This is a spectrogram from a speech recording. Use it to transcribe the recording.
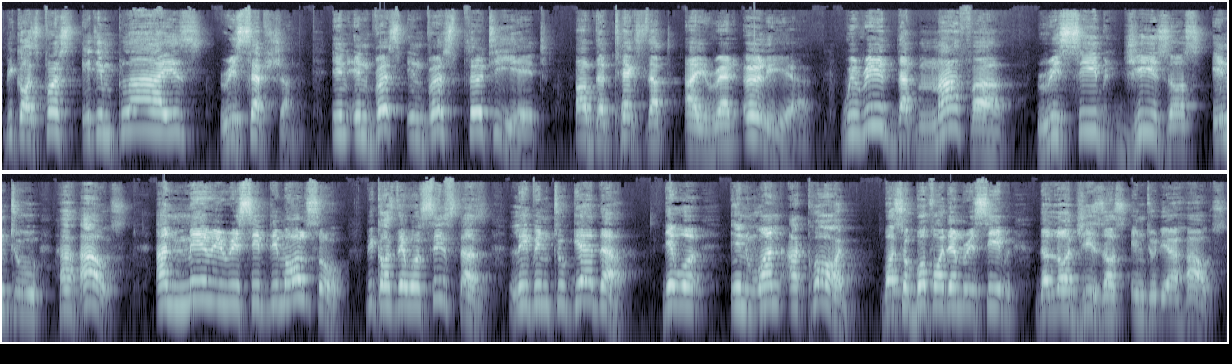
because first it implies reception. In, in verse in verse 38 of the text that I read earlier, we read that Martha received Jesus into her house, and Mary received him also because they were sisters living together. They were in one accord. But so both of them received the Lord Jesus into their house.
